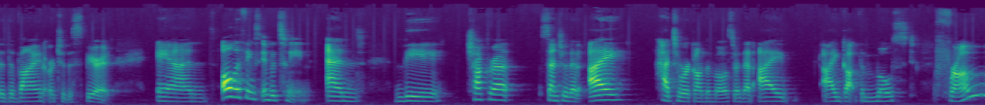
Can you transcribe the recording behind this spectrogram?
the divine or to the spirit, and all the things in between. And the chakra center that I had to work on the most, or that I I got the most from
